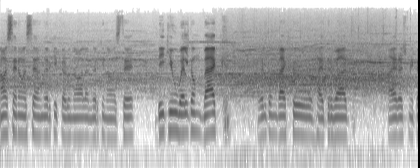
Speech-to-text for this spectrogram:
నమస్తే నమస్తే అందరికీ. ఇక్కడ ఉన్న వాళ్ళందరికీ నమస్తే. DQ welcome back welcome back to Hyderabad hi Rashmika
